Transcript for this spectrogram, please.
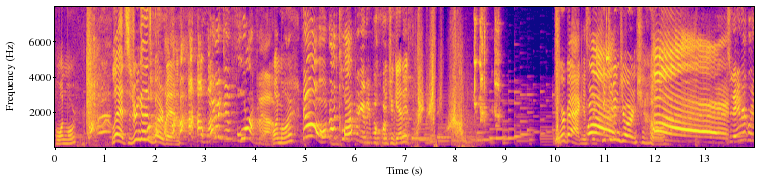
One more. Let's drink of this bourbon. Why did I do four of them? One more. No, I'm not clapping anymore. Did you get it? We're back. It's Right. the Kitchen and Jordan show. Hi! Today we're going to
